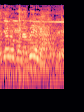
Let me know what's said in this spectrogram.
allá va para la vela.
